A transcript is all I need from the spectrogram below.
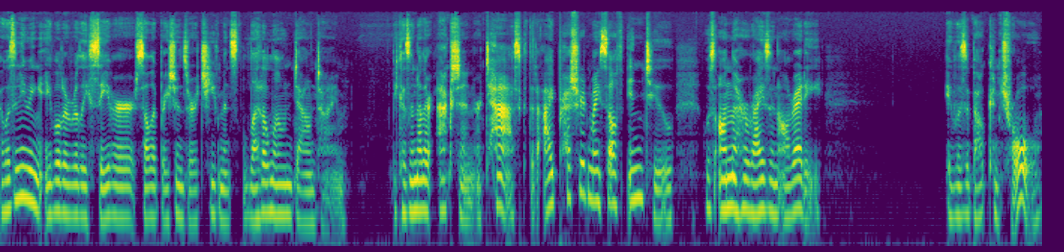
I wasn't even able to really savor celebrations or achievements, let alone downtime, because another action or task that I pressured myself into was on the horizon already. It was about control.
